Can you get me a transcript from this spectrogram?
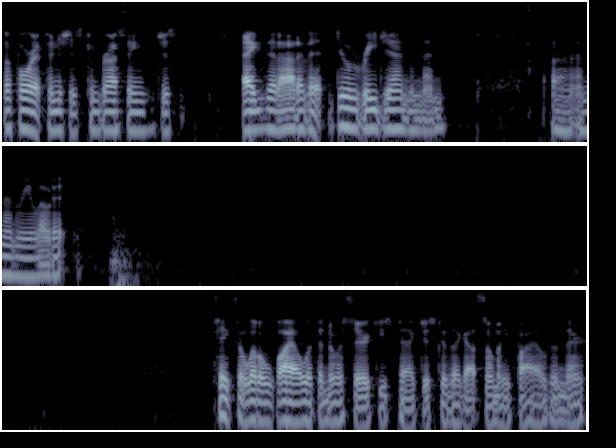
before it finishes compressing, just exit out of it, do a regen, and then uh, and then reload it. Takes a little while with the North Syracuse pack just because I got so many files in there.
